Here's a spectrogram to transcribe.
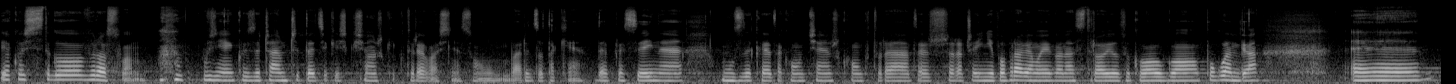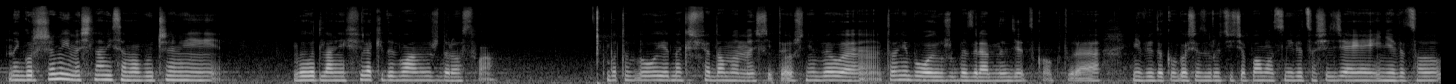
jakoś z tego wyrosłam. Później jakoś zaczęłam czytać jakieś książki, które właśnie są bardzo takie depresyjne, muzykę taką ciężką, która też raczej nie poprawia mojego nastroju, tylko go pogłębia. E, najgorszymi myślami samobójczymi były dla mnie chwile, kiedy byłam już dorosła. Bo to były jednak świadome myśli, to już nie były, to nie było już bezradne dziecko, które nie wie do kogo się zwrócić o pomoc, nie wie co się dzieje i nie wie co,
